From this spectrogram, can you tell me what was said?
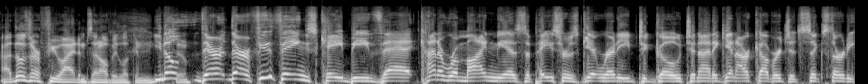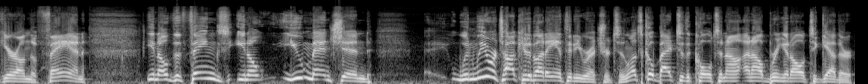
Uh, those are a few items that I'll be looking. You know, to. there there are a few things, KB, that kind of remind me as the Pacers get ready to go tonight. Again, our coverage at six thirty here on the Fan. You know, the things you know you mentioned when we were talking about Anthony Richardson. Let's go back to the Colts and I'll, and I'll bring it all together.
